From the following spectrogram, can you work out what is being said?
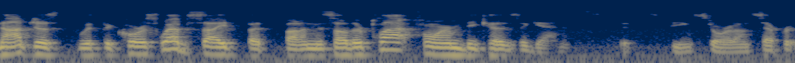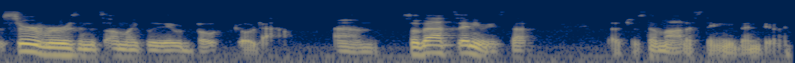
not just with the course website, but but on this other platform because again, it's it's being stored on separate servers, and it's unlikely they would both go down. Um, so that's anyways, that's that's just a modest thing we've been doing.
